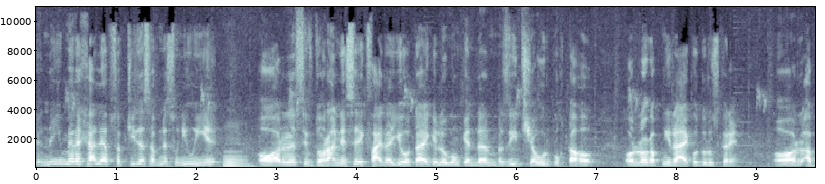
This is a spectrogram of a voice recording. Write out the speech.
नहीं मेरे ख्याल है अब सब चीज़ें सबने सुनी हुई हैं। और सिर्फ़ दोहराने से एक फ़ायदा ये होता है कि लोगों के अंदर मज़ीद शूर पुख्ता हो और लोग अपनी राय को दुरुस्त करें। और अब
